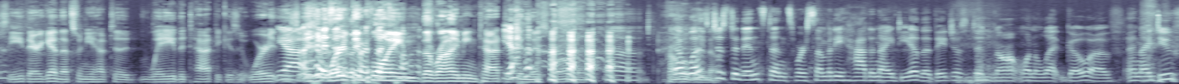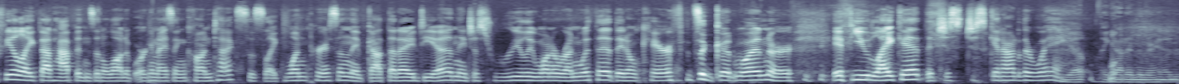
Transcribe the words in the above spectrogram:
See, there again, that's when you have to weigh the tactic. Is it worth? Yeah. Is, is Is it it worth worth the employing the rhyming tactic in this moment? Uh, that was not. just an instance where somebody had an idea that they just did not want to let go of and i do feel like that happens in a lot of organizing contexts it's like one person they've got that idea and they just really want to run with it they don't care if it's a good one or if you like it that just just get out of their way Yep, they got it in their head.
